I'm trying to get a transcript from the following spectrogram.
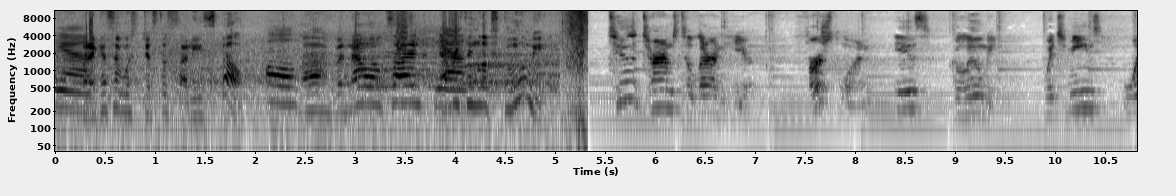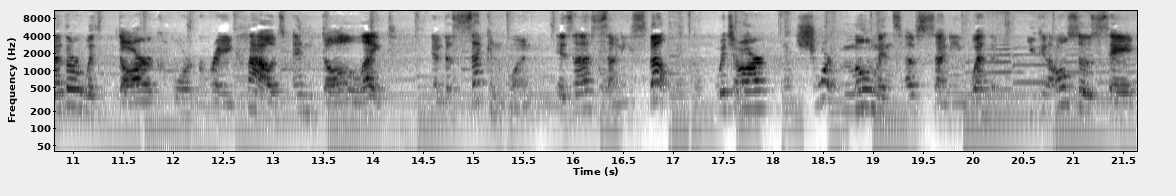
Yeah. But I guess it was just a sunny spell. Oh, Uh, but now outside, Yeah. everything looks gloomy. Two terms to learn here. First one is gloomy, which means weather with dark or gray clouds and dull light. And the second one is a sunny spell, which are short moments of sunny weather. You can also say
